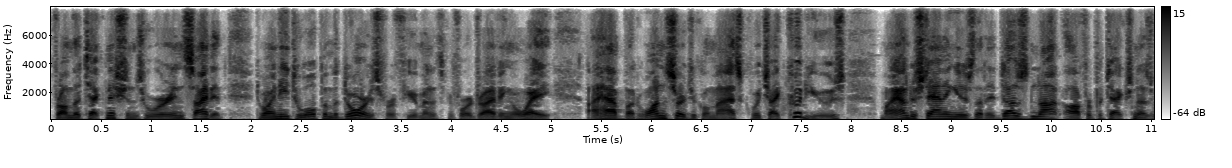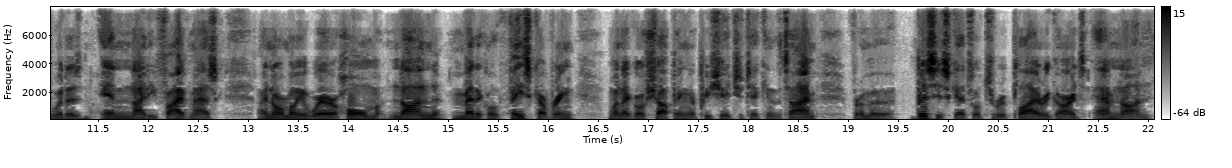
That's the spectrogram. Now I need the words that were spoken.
from the technicians who were inside it? Do I need to open the doors for a few minutes before driving away? I have but one surgical mask, which I could use. My understanding is that it does not offer protection as would an N95 mask. I normally wear home non-medical face covering when I go shopping. Appreciate you taking the time from a busy schedule to reply. Regards, Amnon.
